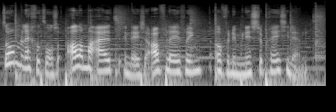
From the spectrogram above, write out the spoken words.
Tom legt het ons allemaal uit in deze aflevering over de minister-president.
